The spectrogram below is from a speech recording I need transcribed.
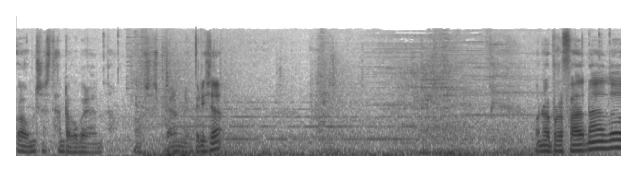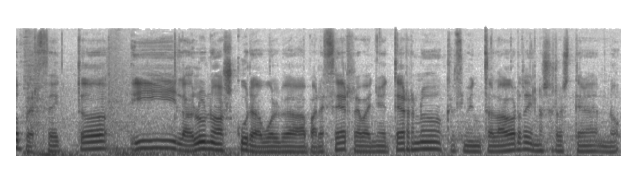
aún se están recuperando. Vamos a esperar, prisa. Honor profanado, perfecto. Y la luna oscura vuelve a aparecer. Rebaño eterno, crecimiento a la horda y no se restrea, no.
